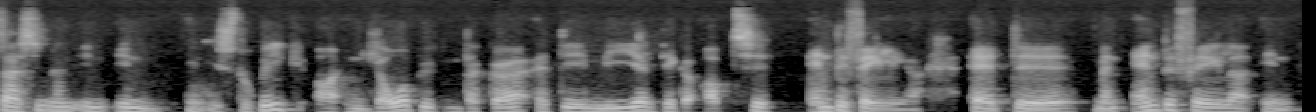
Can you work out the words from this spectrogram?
der er simpelthen en, en, en historik og en lovbygning, der gør, at det mere ligger op til anbefalinger. At øh, man anbefaler en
